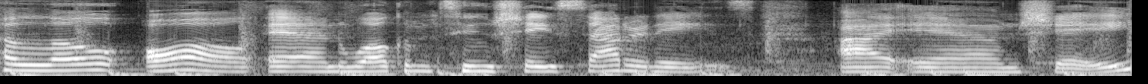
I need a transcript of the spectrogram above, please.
Hello, all, and welcome to Shay Saturdays. I am Shay,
